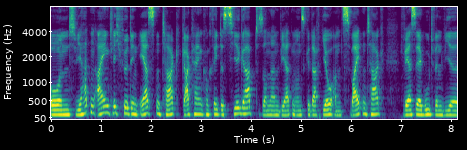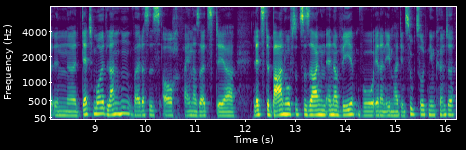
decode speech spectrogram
und wir hatten eigentlich für den ersten Tag gar kein konkretes Ziel gehabt, sondern wir hatten uns gedacht, yo, am zweiten Tag wäre es sehr gut, wenn wir in äh, Detmold landen, weil das ist auch einerseits der letzte Bahnhof sozusagen in NRW, wo er dann eben halt den Zug zurücknehmen könnte.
